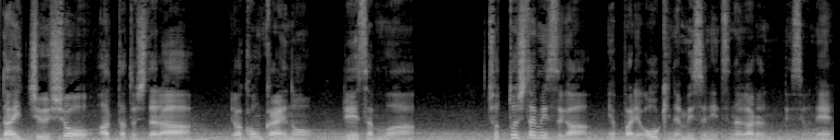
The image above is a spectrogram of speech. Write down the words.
大中小あったとしたら今回のレーサムはちょっとしたミスがやっぱり大きなミスにつながるんですよね。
